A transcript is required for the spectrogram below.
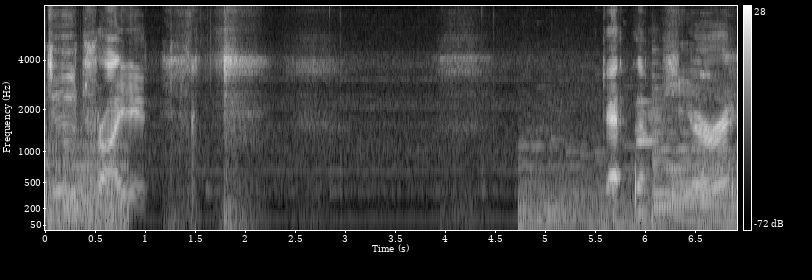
do try to get them here.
